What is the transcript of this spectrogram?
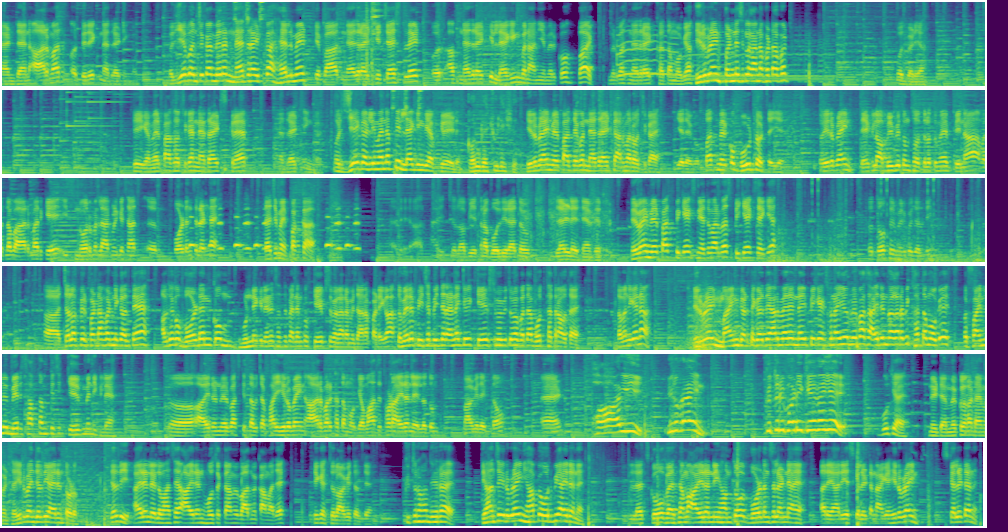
एंड देन आर्मर और फिर एक नेदराइट इंगट और ये बन चुका है मेरा नेदराइट का हेलमेट के बाद नेदराइट की चेस्ट प्लेट और अब नेदराइट की लेगिंग बनानी है मेरे को। बट मेरे पास नेदराइट खत्म हो गया। हीरो ब्राइन फंडे से लगाना फटाफट। बहुत बढ़िया। ठीक है मेरे पास हो चुका है नेदराइट स्क्रैप नेदराइट इंगट और ये कर ली मैंने अपनी लेगिंग भी अपग्रेड Congratulations. हीरो ब्राइन मेरे पास देखो नेदराइट का आर्मर हो चुका है। ये देखो बस मेरे को बूट और चाहिए। तो हीरो ब्राइन देख लो अभी भी तुम सोच लो तुम्हें बिना मतलब आर्मर के इस नॉर्मल आर्मर के साथ वार्डन से लड़ना है? सच में पक्का? अरे यार भाई चलो अभी इतना बोल ही रहा है तो लड़ लेते हैं फिर। फिर भाई मेरे पास पिकेक्स नहीं है तुम्हारे पास पिकेक्स है क्या? तो दो फिर मेरे को जल्दी। चलो फिर फटाफट निकलते हैं। अब देखो वार्डन को ढूँढने के लिए ना सबसे पहले हमको केव्स वगैरह में जाना पड़ेगा। तो मेरे पीछे पीछे रहना, क्योंकि केव्स में भी तुम्हें पता है, बहुत खतरा होता है। समझ गए ना? हिरब्रेन माइन करते करते यार, मैंने नई पिकेक्स बनाई और मेरे पास आयरन वगैरह भी खत्म हो गए। और फाइनली मेरे हिसाब से हम किसी केव में निकले हैं। आयरन मेरे पास कितना बचा? भाई हीरो ब्राइन आर्मर खत्म हो गया। वहाँ से थोड़ा आयरन ले लो तुम। मैं आगे देखता हूँ। एंड भाई हीरो ब्राइन कितनी बड़ी केव है ये? वो क्या है? नहीं टाइम मेरे को लगा डायमंड था। हीरो ब्राइन जल्दी आयरन तोड़ो। जल्दी आयरन ले लो, वहाँ से आयरन हो सकता है, हमें बाद में काम आ जाए। ठीक है, चलो आगे चलते हैं। कितना अंधेरा है। ध्यान से हीरो ब्राइन यहाँ पे और भी आयरन है। लेट्स गो वैसे हम आयरन नहीं, हम तो वार्डन से लड़ने आए अरे यार, ये स्केलेटन आ गया। हीरो ब्राइन स्केलेटन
